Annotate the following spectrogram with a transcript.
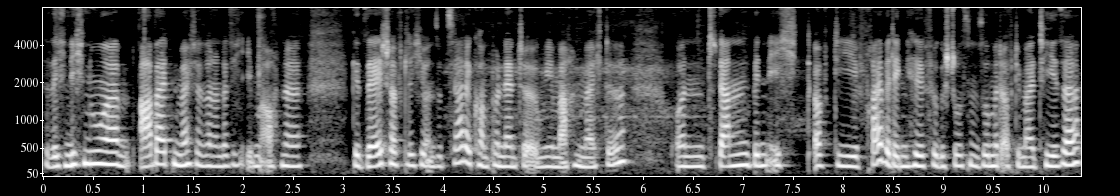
dass ich nicht nur arbeiten möchte, sondern dass ich eben auch eine gesellschaftliche und soziale Komponente irgendwie machen möchte. Und dann bin ich auf die Freiwilligenhilfe gestoßen, somit auf die Malteser.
